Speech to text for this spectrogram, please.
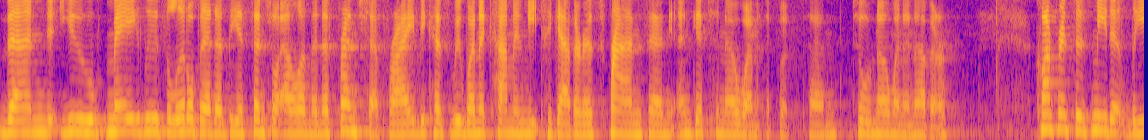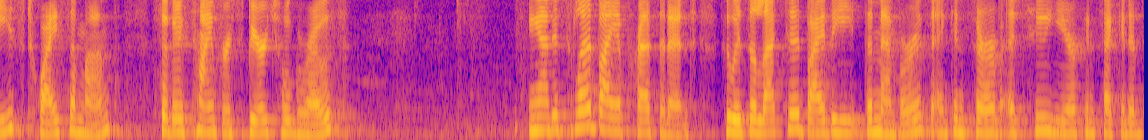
then you may lose a little bit of the essential element of friendship, right? Because we want to come and meet together as friends and, and get to know one um, to know one another. Conferences meet at least twice a month, so there's time for spiritual growth. And it's led by a president who is elected by the, the members and can serve a two-year consecutive,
